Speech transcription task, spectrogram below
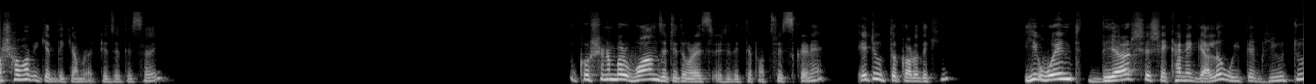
অস্বাভাবিকের দিকে আমরা একটু যেতে চাই। কোশ্চেন নাম্বার ওয়ান যেটি তোমরা এটি দেখতে পাচ্ছ স্ক্রিনে এটি উত্তর করো দেখি। হি ওয়েন্ট দেয়ার সে সেখানে গেল with a view to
